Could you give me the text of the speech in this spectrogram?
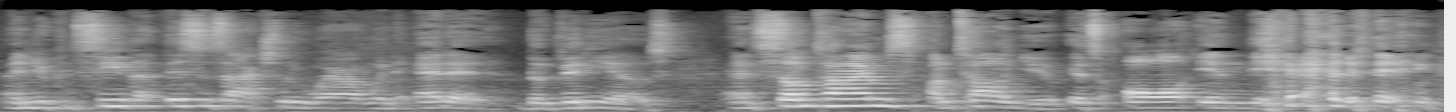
and you can see that this is actually where I would edit the videos. And sometimes, I'm telling you, it's all in the editing.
